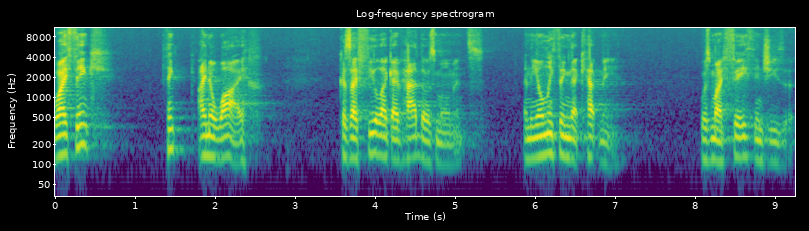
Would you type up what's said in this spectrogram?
Well, I think, I think I know why. Because I feel like I've had those moments. And the only thing that kept me was my faith in Jesus.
